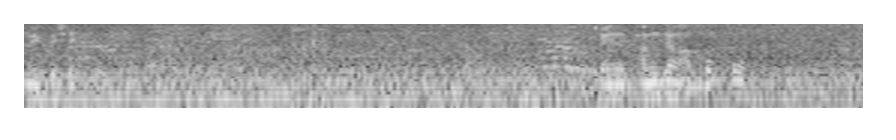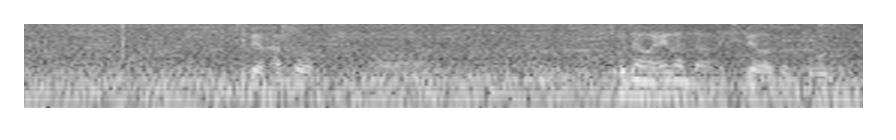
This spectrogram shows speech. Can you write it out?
밀크쉐이크. 저희는 당장 안 먹고 집에 가서 어, 포장을 해간 다음에 집에 가서 먹어요.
